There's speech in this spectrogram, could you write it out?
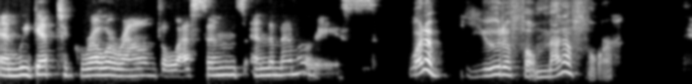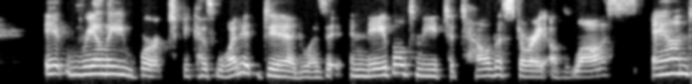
and we get to grow around the lessons and the memories. What a beautiful metaphor. It really worked because what it did was it enabled me to tell the story of loss and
